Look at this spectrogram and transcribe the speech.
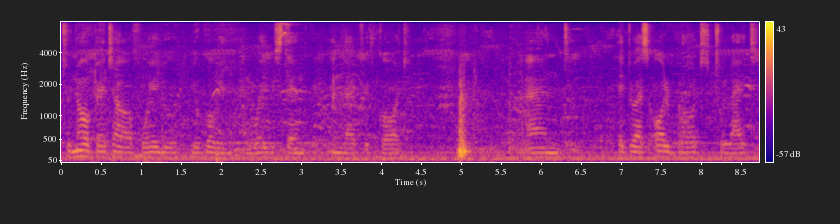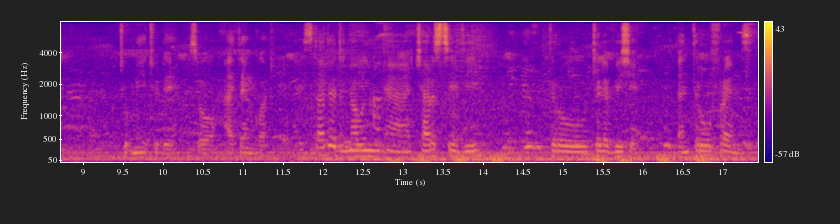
to know better of where you, you're going and where you stand in life with God. And it was all brought to light to me today, so I thank God. I started knowing uh, Charis TV through television and through friends.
